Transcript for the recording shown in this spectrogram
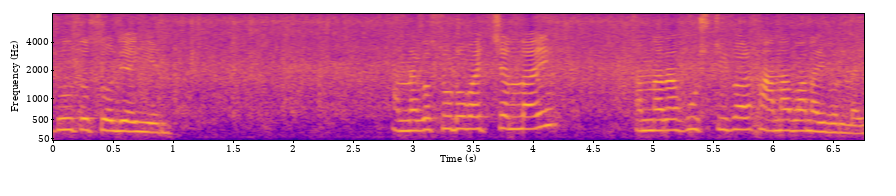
দ্রুত চলে আইয়েন। আপনাকে ছোটো বাচ্চার লাই আপনারা পুষ্টিকর খানা বানাইবার লাই।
